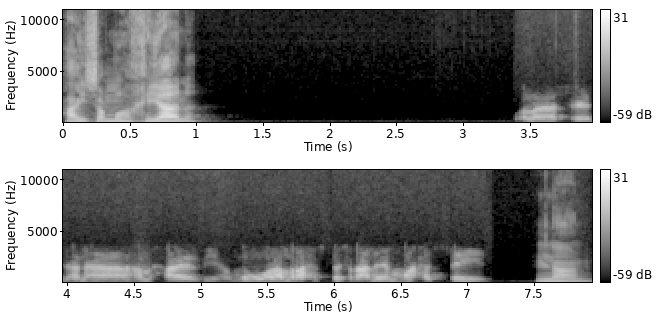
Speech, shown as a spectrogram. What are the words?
هاي يسموها خيانة. والله يا سيد أنا هم حاير بيها. وهو هم راح استشرى عليهم ما حسيت نعم.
